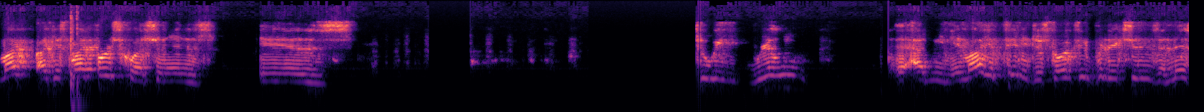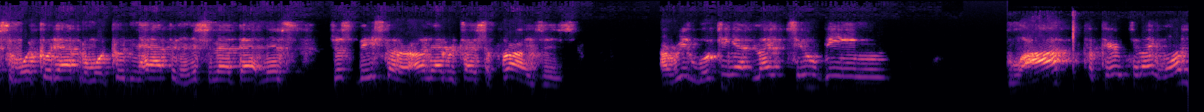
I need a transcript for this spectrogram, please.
my, I guess my first question is, is do we really? I mean, in my opinion, just going through predictions and this and what could happen and what couldn't happen and this and that, that and this, just based on our unadvertised surprises, are we looking at night two being blah compared to night one?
